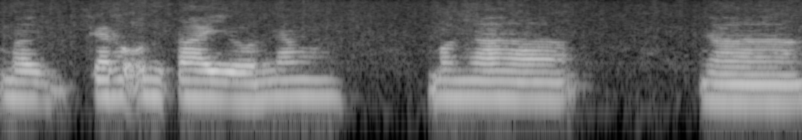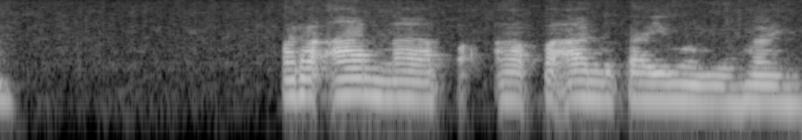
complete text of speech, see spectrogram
magkaroon tayo ng mga uh, paraan na pa, uh, paano tayo mamuhay.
